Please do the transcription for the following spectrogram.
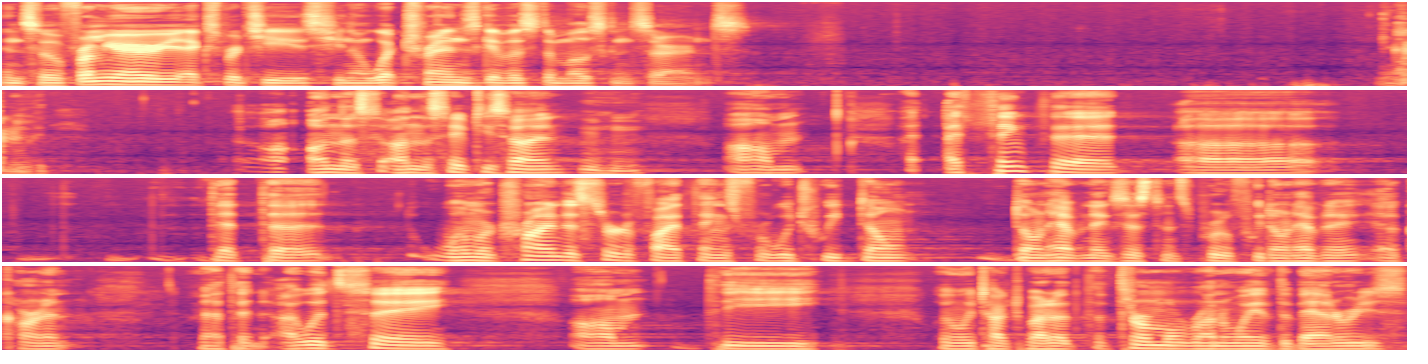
And so from your area expertise, you know, what trends give us the most concerns? On the, on the safety side? Um, I, I think that, uh, that the, when we're trying to certify things for which we don't, don't have an existence proof, we don't have a, a current method, I would say um, the, when we talked about it, the thermal runaway of the batteries,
